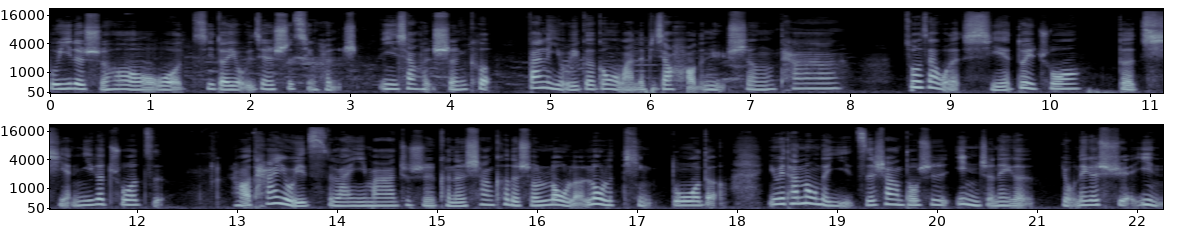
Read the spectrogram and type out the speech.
初一的时候，我记得有一件事情很印象很深刻。班里有一个跟我玩的比较好的女生，她坐在我的斜对桌的前一个桌子。然后她有一次来姨妈，就是可能上课的时候漏了，漏了挺多的，因为她弄的椅子上都是印着那个有那个血印。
